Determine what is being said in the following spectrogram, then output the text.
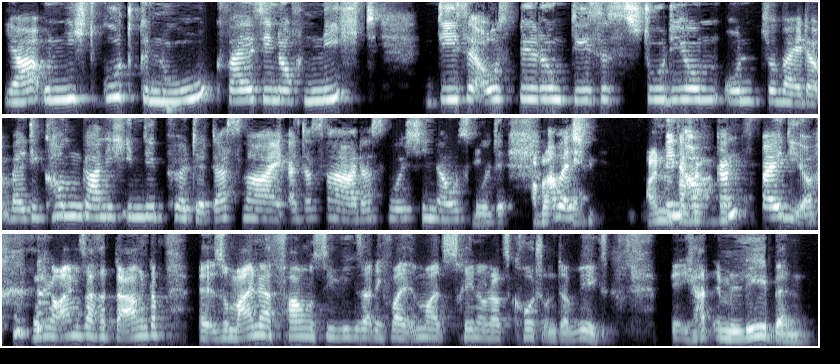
ja, und nicht gut genug, weil sie noch nicht diese Ausbildung, dieses Studium und so weiter, weil die kommen gar nicht in die Pötte. Das war das, war das wo ich hinaus wollte. Aber, Aber ich bin Sache, auch ganz bei dir. Wenn ich noch eine Sache sagen darf, äh, so meine Erfahrung ist, wie gesagt, ich war immer als Trainer und als Coach unterwegs. Ich hatte im Leben,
